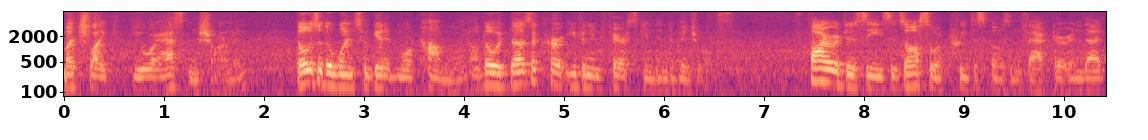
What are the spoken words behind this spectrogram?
much like you were asking, Charmin, those are the ones who get it more commonly, although it does occur even in fair-skinned individuals. Thyroid disease is also a predisposing factor in that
